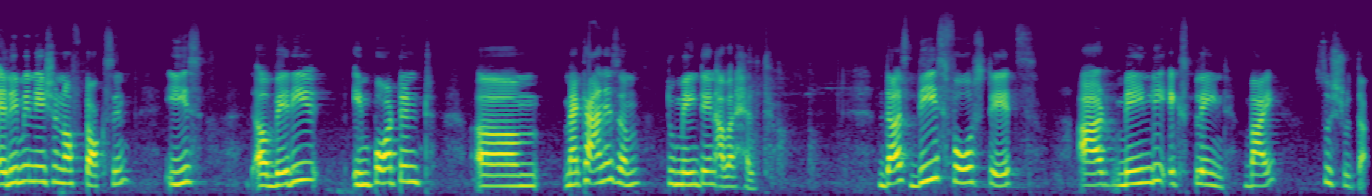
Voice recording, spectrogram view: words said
elimination of toxin is a very important um, mechanism to maintain our health. Thus, these four states are mainly explained by Sushruta.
